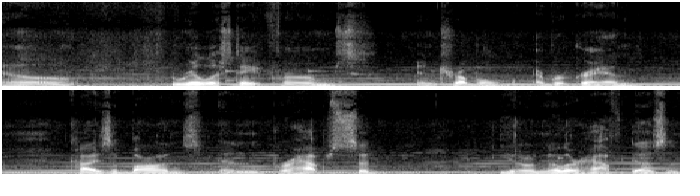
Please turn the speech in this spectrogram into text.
uh, real estate firms in trouble, Evergrande Kaisa bonds, and perhaps a, you know another half dozen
